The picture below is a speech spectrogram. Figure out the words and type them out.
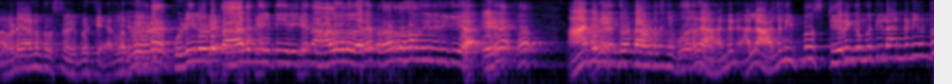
അവിടെയാണ് പ്രശ്നം. ഇപ്പൊ കേരളത്തിൽ ഇവിടെ കുഴിയിലോട്ട് കാലം നീട്ടിയിരിക്കുന്ന ആളുകൾ വരെ പ്രവർത്തന സമിതിയിൽ ഇരിക്കുക എഴുത- ഇപ്പൊ ആന്റണി എന്തുകൊണ്ടാ അവിടെ നിന്ന് പോരുന്നത് ആന്റണി അല്ല ആന്റണി ഇപ്പൊ സ്റ്റിയറിംഗ് കമ്മിറ്റിയിൽ ആന്റണി ഉണ്ട്.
